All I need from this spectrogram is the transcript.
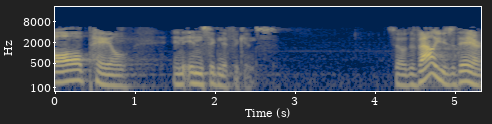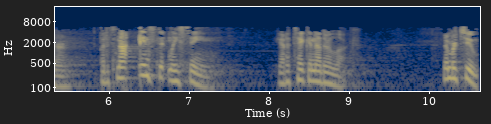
all pale in insignificance. So the value's there, but it's not instantly seen. You got to take another look. Number two,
